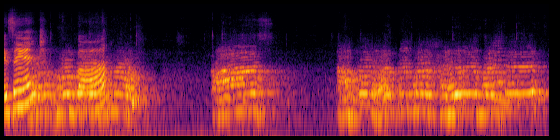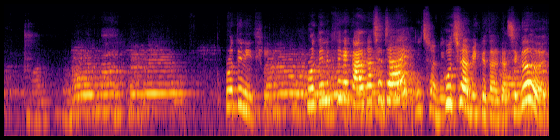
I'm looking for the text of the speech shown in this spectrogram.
এজেন্ট বা প্রতিনিধি। প্রতিনিধি থেকে কার কাছে যায়? খুচরা বিক্রেতার কাছে গুড।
